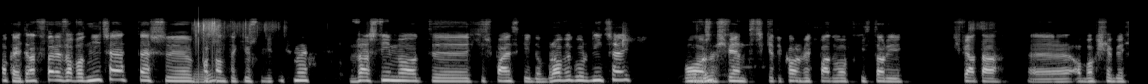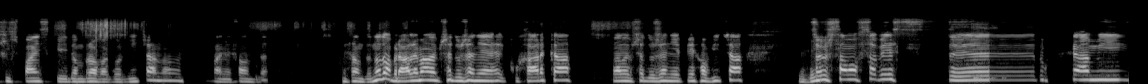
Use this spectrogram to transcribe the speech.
Okej, transfery zawodnicze też Mhm. początek już mieliśmy. Zacznijmy od y, hiszpańskiej Dąbrowy Górniczej. Boże Mhm. święty, czy kiedykolwiek padło w historii świata e, obok siebie hiszpańskiej Dąbrowa Górnicza? No chyba nie sądzę. Nie sądzę. No dobra, ale mamy przedłużenie Kucharka, mamy przedłużenie Piechowicza, Mhm. co już samo w sobie jest e, ruchami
